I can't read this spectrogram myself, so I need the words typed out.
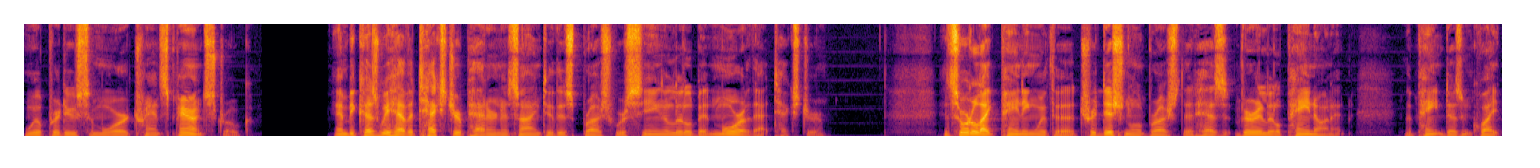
we'll produce a more transparent stroke. And because we have a texture pattern assigned to this brush, we're seeing a little bit more of that texture. It's sort of like painting with a traditional brush that has very little paint on it. The paint doesn't quite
